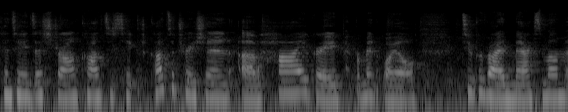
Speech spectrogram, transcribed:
contains a strong concentration of high grade peppermint oil to provide maximum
